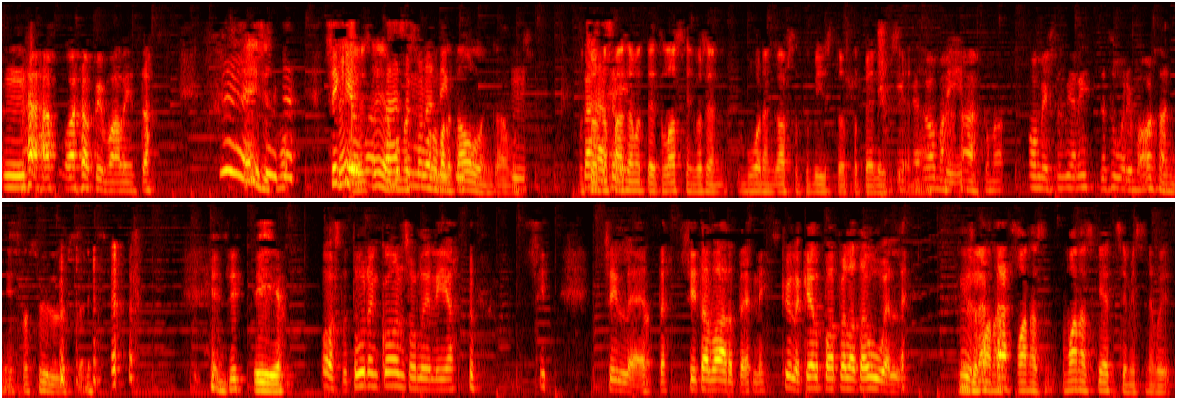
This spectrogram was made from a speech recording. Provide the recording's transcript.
Mm. vähän huonompi valinta. Ei siis mu- Sekin ei, on oo vähän semmonen niinku... ollenkaan, mut, mm. mut se on vähän se- semmoinen, että laskenko sen vuoden 2015 peliksi enää. Niin. kun mä omistan vielä itse suurimman osan niistä syllyssä, niin en sit tiiä. Ostat uuden konsolin ja si- silleen, että sitä varten, niin kyllä kelpaa pelata uudelleen. Niin se Kyllä, vanha, vanha, vanha sketsi, missä niinku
